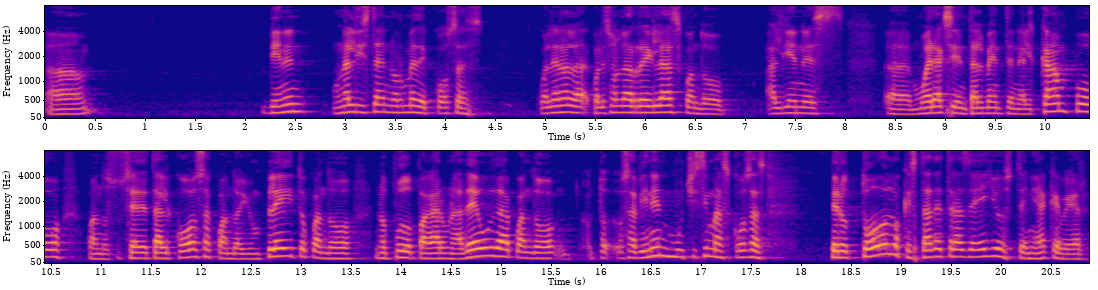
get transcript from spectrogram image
ah, vienen una lista enorme de cosas. ¿Cuáles son las reglas cuando alguien es, ah, muere accidentalmente en el campo, cuando sucede tal cosa, cuando hay un pleito, cuando no pudo pagar una deuda, cuando, o sea, vienen muchísimas cosas, pero todo lo que está detrás de ellos tenía que ver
